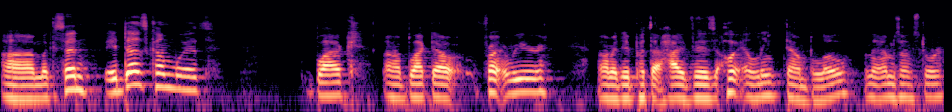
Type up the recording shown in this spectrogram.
Um, like I said, it does come with black, uh, blacked out front and rear. Um, I did put that high vis. Put a link down below in the Amazon store,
